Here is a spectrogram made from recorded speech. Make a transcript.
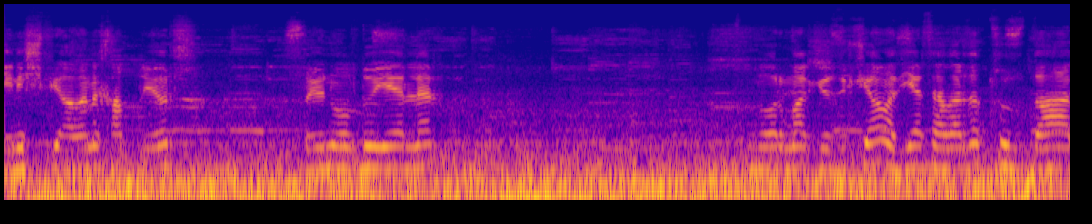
Geniş bir alanı kaplıyor. Suyun olduğu yerler normal gözüküyor ama diğer taraflarda tuz daha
